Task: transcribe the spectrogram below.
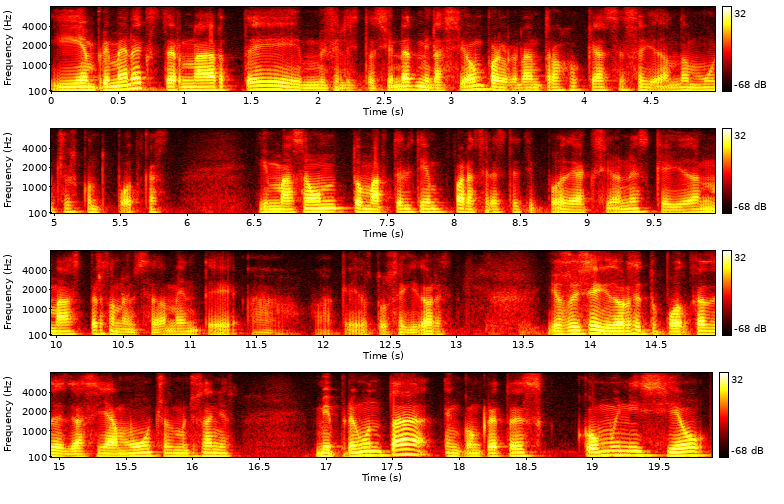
Y en primera externarte mi felicitación y admiración por el gran trabajo que haces ayudando a muchos con tu podcast y más aún tomarte el tiempo para hacer este tipo de acciones que ayudan más personalizadamente a, aquellos tus seguidores. Yo soy seguidor de tu podcast desde hace ya muchos, muchos años. Mi pregunta en concreto es, ¿cómo inició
